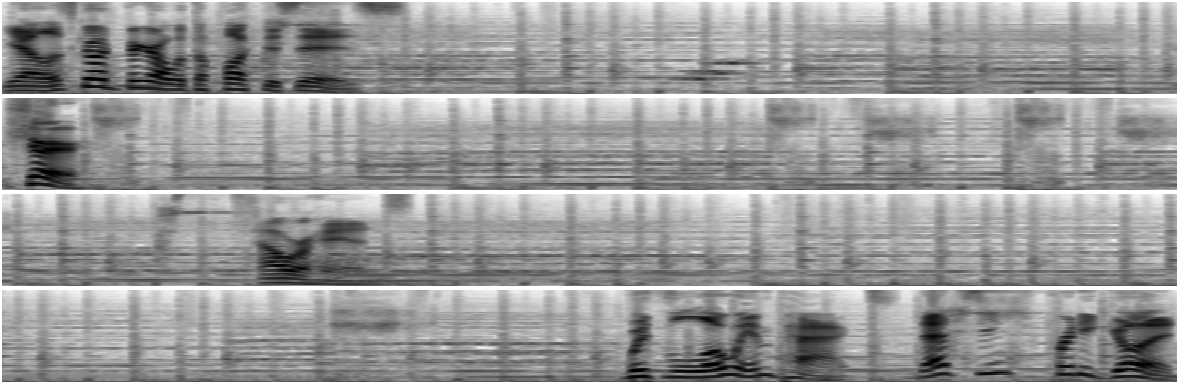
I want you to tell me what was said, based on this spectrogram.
Yeah, let's go and figure out what the fuck this is. Sure. Our hands. With low impact. That seems pretty good.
